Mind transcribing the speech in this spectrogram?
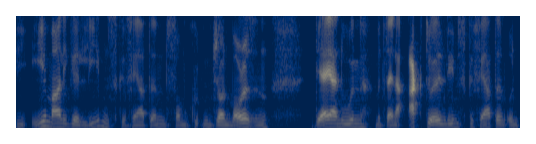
Die ehemalige Lebensgefährtin vom guten John Morrison, der ja nun mit seiner aktuellen Lebensgefährtin und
